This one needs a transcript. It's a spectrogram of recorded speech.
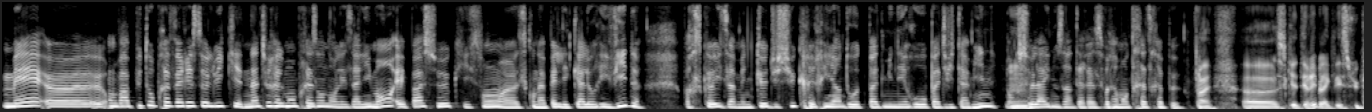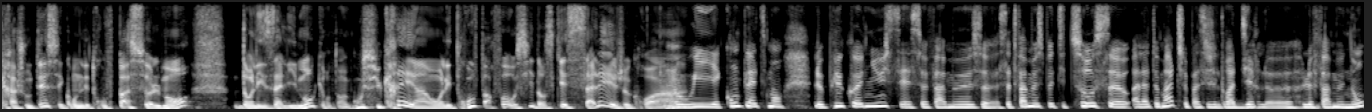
mais euh, on va plutôt préférer celui qui est naturellement présent dans les aliments et pas ceux qui sont euh, ce qu'on appelle les calories vides, parce qu'ils amènent que du sucre et rien d'autre, pas de minéraux, pas de vitamines. Donc Mhm. ceux-là, ils nous intéressent vraiment très très peu. Euh, Ce qui est terrible avec les sucres ajoutés, c'est qu'on ne les trouve pas seulement dans les aliments qui ont un goût sucré. hein. On les trouve parfois aussi dans ce qui est salé, je crois. hein. Oui, et complètement. Le plus connu, c'est ce fameuse, cette fameuse petite sauce à la tomate. Je sais pas si j'ai le droit de dire le, le fameux nom.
